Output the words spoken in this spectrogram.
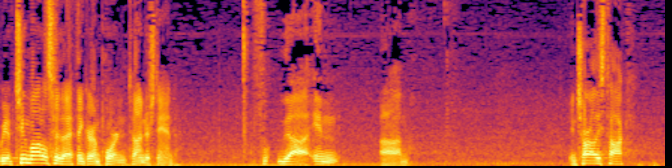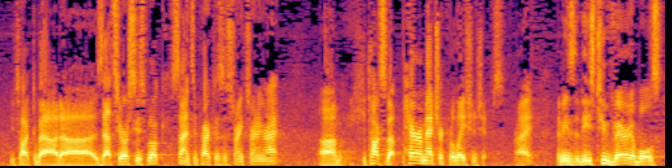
we have two models here that I think are important to understand. Uh, in, um, in Charlie's talk, you talked about uh, Zatsiorsky's book, Science and Practice of Strength Training, right? Um, he talks about parametric relationships, right? That means that these two variables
